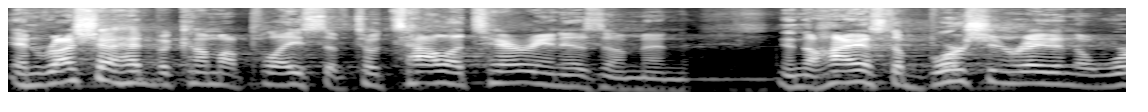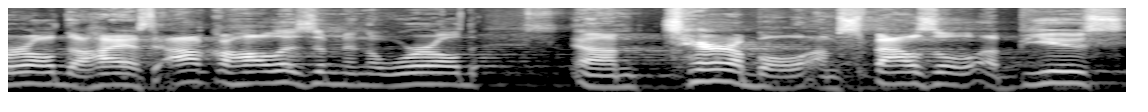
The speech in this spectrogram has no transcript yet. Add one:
and Russia had become a place of totalitarianism and, and the highest abortion rate in the world, the highest alcoholism in the world, um, terrible um, spousal abuse,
